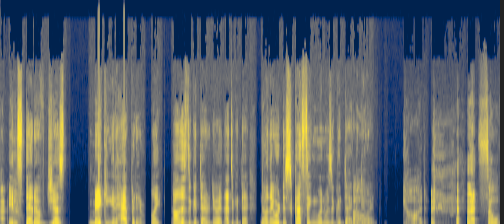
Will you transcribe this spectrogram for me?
instead of just making it happen. It, like, oh, this is a good time to do it. That's a good time. No, they were discussing when was a good time to do oh, it. Oh, God. that's so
